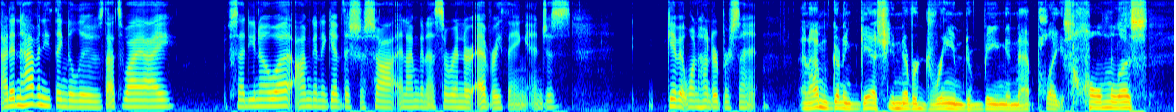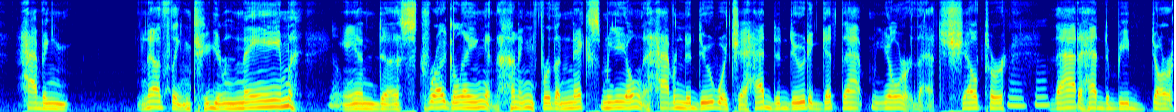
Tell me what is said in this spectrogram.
I didn't have anything to lose. That's why I said, you know what, I'm gonna give this a shot, and I'm gonna surrender everything and just give it 100 percent. And I'm going to guess you never dreamed of being in that place, homeless, having nothing to your name, and uh, struggling and hunting for the next meal and having to do what you had to do to get that meal or that shelter. That had to be dark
